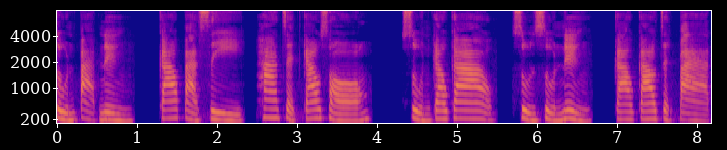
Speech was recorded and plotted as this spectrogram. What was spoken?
081 984 5792 099 001 9978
